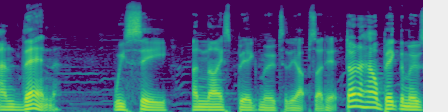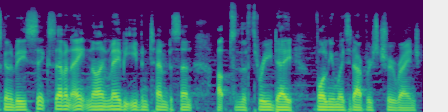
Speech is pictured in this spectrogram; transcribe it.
and then we see a nice big move to the upside here. Don't know how big the move is going to be 6, 7, 8, 9, maybe even 10% up to the three day volume weighted average true range.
